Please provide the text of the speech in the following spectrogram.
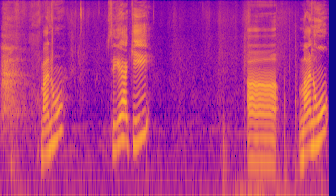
Manu, ¿sigues aquí? Ah, Manu.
